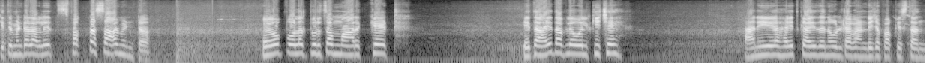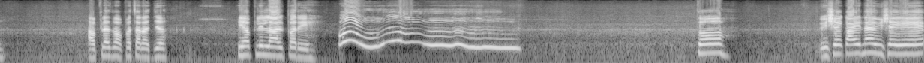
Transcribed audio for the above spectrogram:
किती मिनिटं लागली? फक्त सहा मिनिटं. हो पोलादपूरचं मार्केट इथं आहेत आपल्या ओळखीचे. आणि आहेत काही जण उलट्या गांडीच्या पाकिस्तान. आपल्याच बापाचं राज्य. ही आपली लालपरी तो विषय काही नाही विषय हे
